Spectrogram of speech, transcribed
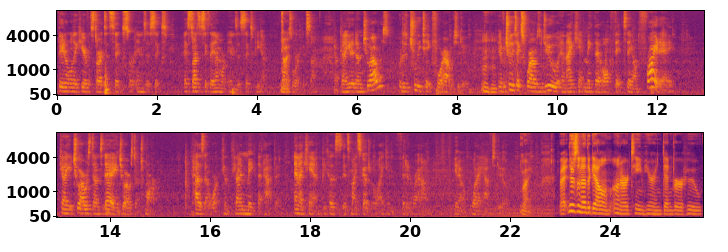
they don't really care if it starts at 6 or ends at 6. It starts at 6 a.m. or ends at 6 p.m. Long as work gets done. Can I get it done in two hours? Or does it truly take four hours to do? Mm-hmm. And if it truly takes four hours to do and I can't make that all fit today on Friday, can I get two hours done today and two hours done tomorrow? How does that work? Can, can I make that happen? And I can because it's my schedule. I can fit it around, you know, what I have to do. Right, right. There's another gal on our team here in Denver who,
